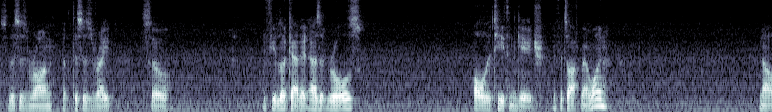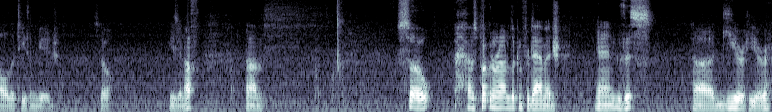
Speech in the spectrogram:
so this is wrong, but this is right. So if you look at it as it rolls, all the teeth engage. If it's off by one, not all the teeth engage. So, easy enough. Um, so, I was poking around looking for damage, and this uh, gear here,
